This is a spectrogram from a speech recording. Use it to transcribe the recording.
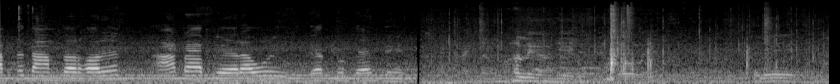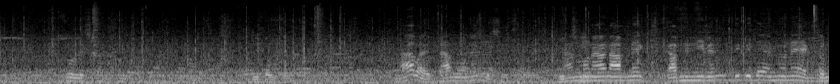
আপনি দাম দর করেন আটা পেরা ওই একদম দেন দেন। না ভাই দাম অনেক বেশি। মনে হয় আপনি আপনি নেবেন আমি মনে হয় একদম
